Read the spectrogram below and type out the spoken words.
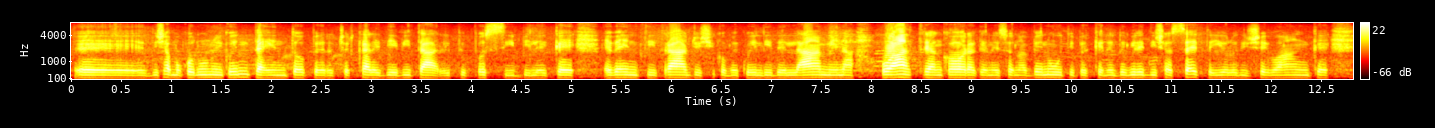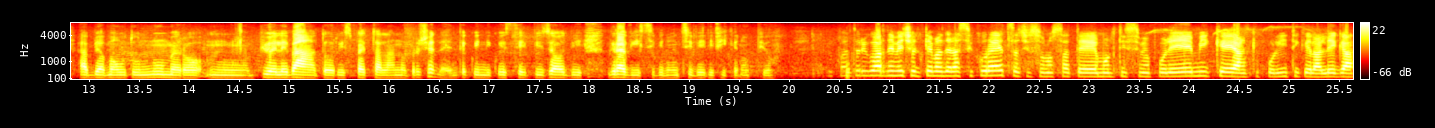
eh, diciamo, con un unico intento per cercare di evitare il più possibile che eventi tragici come quelli dell'Amina o altri ancora che ne sono avvenuti perché nel 2017 io lo dicevo dicevo anche abbiamo avuto un numero mh, più elevato rispetto all'anno precedente, quindi questi episodi gravissimi non si verificano più. Per quanto riguarda invece il tema della sicurezza ci sono state moltissime polemiche, anche politiche, la Lega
